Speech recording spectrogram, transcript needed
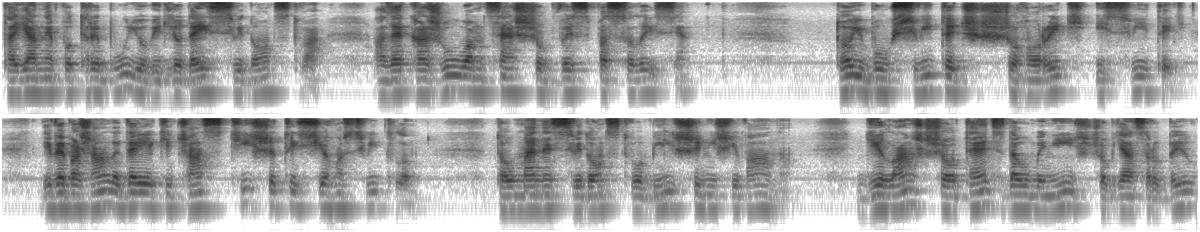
Та я не потребую від людей свідоцтва, але кажу вам це, щоб ви спаслися. Той був світич, що горить і світить, і ви бажали деякий час тішитись його світлом. То в мене свідоцтво більше, ніж Івана. Діла, що Отець дав мені, щоб я зробив,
